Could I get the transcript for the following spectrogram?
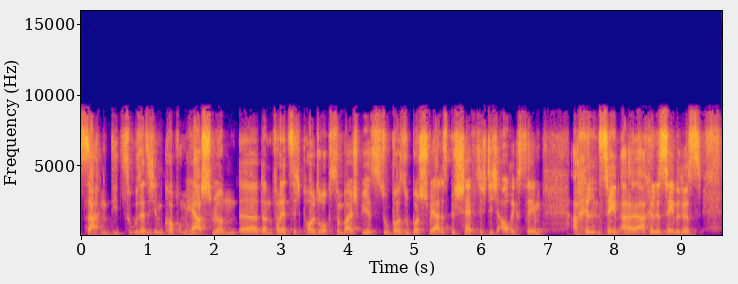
Sachen, die zusätzlich im Kopf umherschwirren. Äh, dann verletzt sich Paul Drucks zum Beispiel, super, super schwer. Das beschäftigt dich auch extrem. Achillessehnen, äh, Achillessehnenriss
